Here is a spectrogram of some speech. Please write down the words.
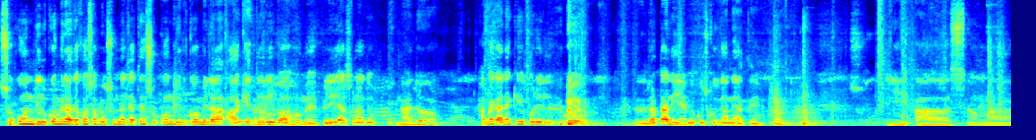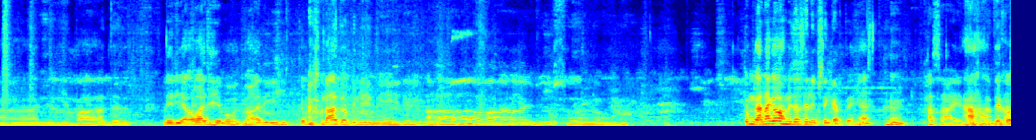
सुकून दिल को मिला देखो सब लोग सुनना चाहते हैं सुकून दिल को मिला आके तेरी बाहों में। प्लीज़ यार सुना दो। सुना दो। हमें गाने की पूरी वो रटा नहीं है हमें कुछ कुछ गाने आते हैं। ये आसमान ये बादल। मेरी आवाज़ है बहुत भारी। तुम सुना दो प्लीज़ मेरी आवाज़ सुनो। तुम गाना गाओ हम इधर से लिपसिंग करते हैं? फंसाए हाँ हाँ देखो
